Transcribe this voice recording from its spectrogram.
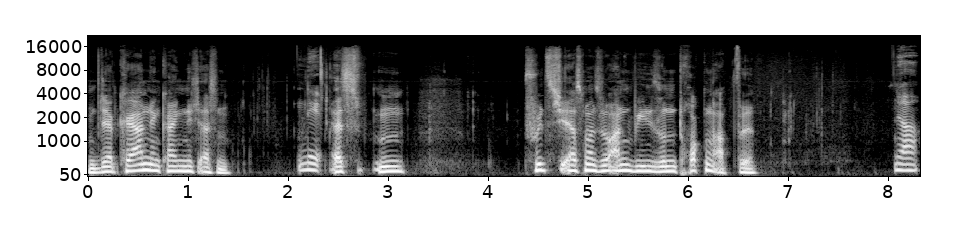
der Kern, den kann ich nicht essen. Nee, Es mh, fühlt sich erstmal so an wie so ein Trockenapfel. Ja.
